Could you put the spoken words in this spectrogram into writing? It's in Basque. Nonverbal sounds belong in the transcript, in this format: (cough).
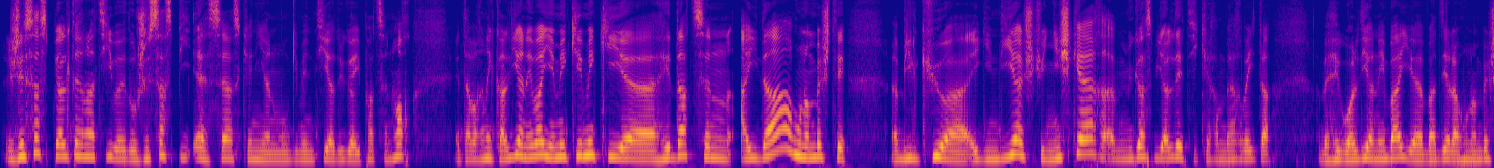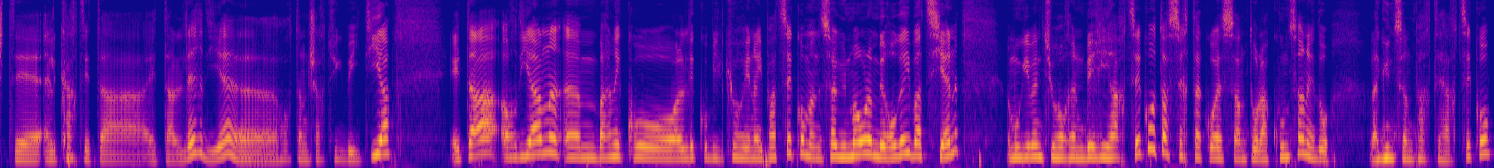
Jesazpi alternatiba edo jesazpi ez, eh, azkenian mugimentia duga ipatzen hor, eta barnek aldian, eba, emeki emeki uh, hedatzen aida, hunan beste uh, bilkua egindia, eskio nisker, uh, mugaz bi aldetik eran behar baita, behego aldian, eba, uh, badiela hunan beste elkart eta, eta alderdi, eh, hortan sartuik behitia, Eta ordian, um, barneko aldeko bilkio horien aipatzeko, mandezagun maulen berrogei bat zien, mugimentu horren berri hartzeko, eta zertako ez antolakuntzan edo laguntzan parte hartzeko.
